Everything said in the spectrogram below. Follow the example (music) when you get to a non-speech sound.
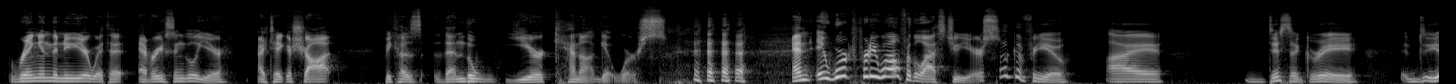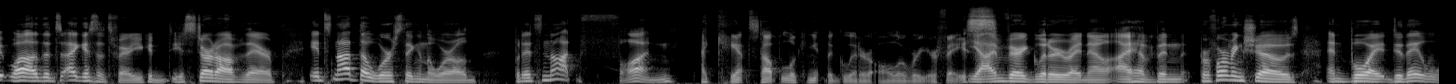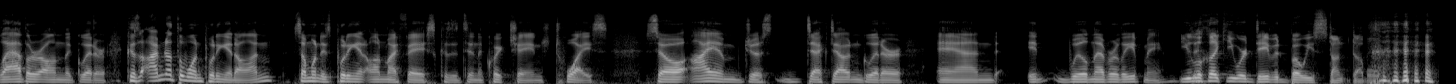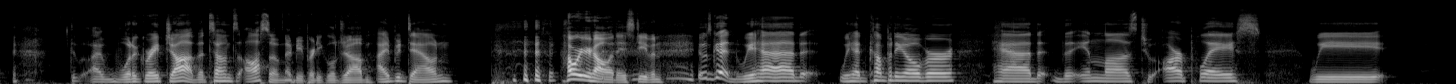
ring in the new year with it every single year. I take a shot because then the year cannot get worse. (laughs) and it worked pretty well for the last two years. Well, good for you. I disagree. Do you, well, that's I guess that's fair. You could you start off there. It's not the worst thing in the world, but it's not fun. I can't stop looking at the glitter all over your face. Yeah, I'm very glittery right now. I have been performing shows, and boy, do they lather on the glitter. Because I'm not the one putting it on. Someone is putting it on my face because it's in a quick change twice. So I am just decked out in glitter, and it will never leave me. You look like you were David Bowie's stunt double. (laughs) I, what a great job. That sounds awesome. That'd be a pretty cool job. I'd be down. (laughs) How were your holidays, Steven? It was good. We had we had company over, had the in-laws to our place. We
